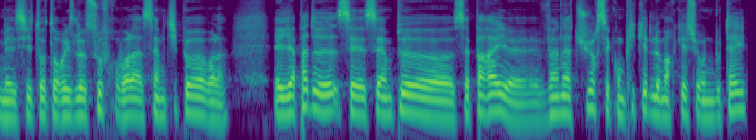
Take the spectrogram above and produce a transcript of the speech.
Mais si tu autorises le soufre, voilà, c'est un petit peu. Voilà. Et il n'y a pas de. C'est un peu. euh, C'est pareil, euh, vin nature, c'est compliqué de le marquer sur une bouteille.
